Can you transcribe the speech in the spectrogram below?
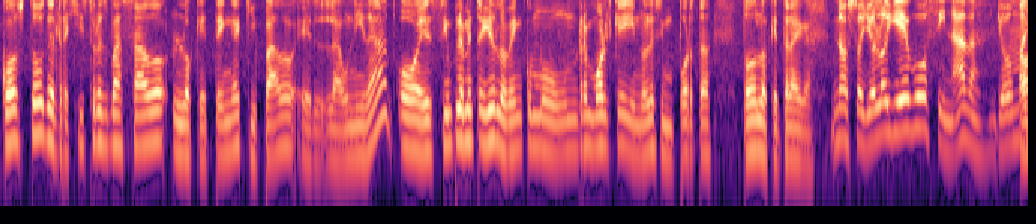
costo del registro es basado lo que tenga equipado el- la unidad o es simplemente ellos lo ven como un remolque y no les importa todo lo que traiga? No, so yo lo llevo sin nada. Yo más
